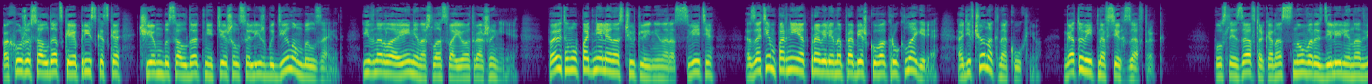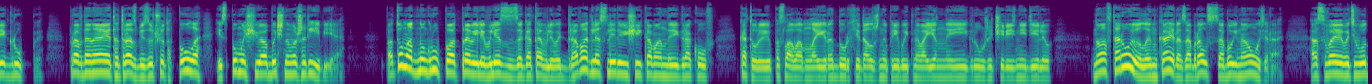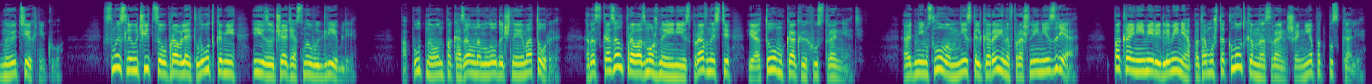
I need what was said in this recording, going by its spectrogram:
Похоже, солдатская присказка «чем бы солдат не тешился, лишь бы делом был занят» и в Нарлаэне нашла свое отражение, поэтому подняли нас чуть ли не на рассвете, а затем парней отправили на пробежку вокруг лагеря, а девчонок на кухню, готовить на всех завтрак. После завтрака нас снова разделили на две группы, правда, на этот раз без учета пола и с помощью обычного жребия. Потом одну группу отправили в лес заготавливать дрова для следующей команды игроков, которые, по словам Лаира Дурхи, должны прибыть на военные игры уже через неделю. Ну а вторую Лэнкай разобрал с собой на озеро, осваивать водную технику. В смысле учиться управлять лодками и изучать основы гребли. Попутно он показал нам лодочные моторы, рассказал про возможные неисправности и о том, как их устранять. Одним словом, несколько рейнов прошли не зря. По крайней мере для меня, потому что к лодкам нас раньше не подпускали.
